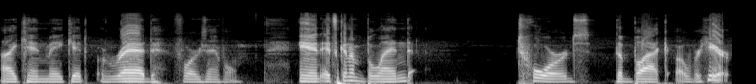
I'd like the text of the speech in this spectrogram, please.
I can make it red, for example. And it's going to blend towards the black over here,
